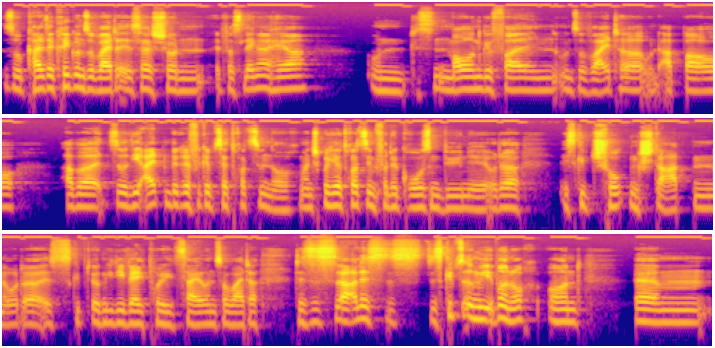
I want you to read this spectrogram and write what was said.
so Kalter Krieg und so weiter ist ja schon etwas länger her und es sind Mauern gefallen und so weiter und Abbau. Aber so die alten Begriffe gibt es ja trotzdem noch. Man spricht ja trotzdem von der großen Bühne oder es gibt Schurkenstaaten oder es gibt irgendwie die Weltpolizei und so weiter. Das ist alles, das, das gibt es irgendwie immer noch und ähm,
